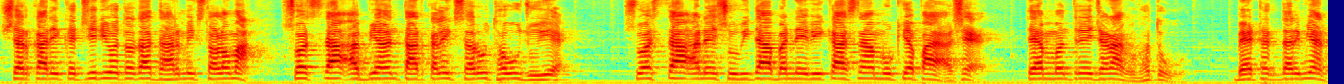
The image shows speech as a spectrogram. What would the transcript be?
સરકારી કચેરીઓ તથા ધાર્મિક સ્થળોમાં સ્વચ્છતા અભિયાન તાત્કાલિક શરૂ થવું જોઈએ. સ્વચ્છતા અને સુવિધા બંને વિકાસના મુખ્ય પાયા છે, તેમ મંત્રીએ જણાવ્યું હતું. બેઠક દરમિયાન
